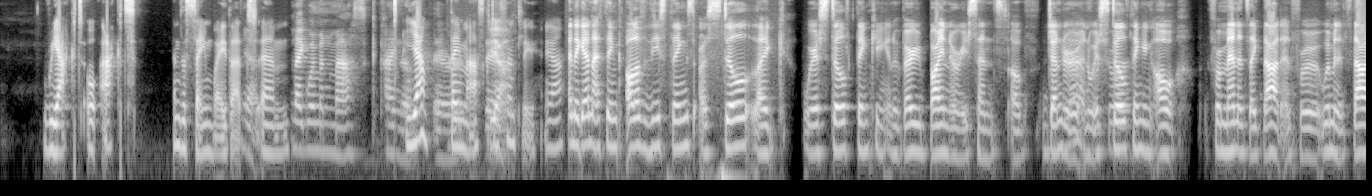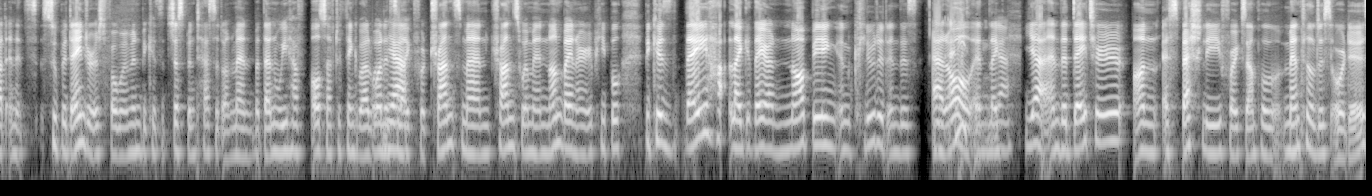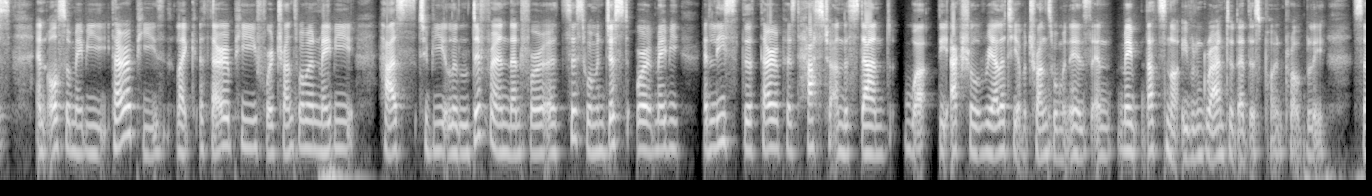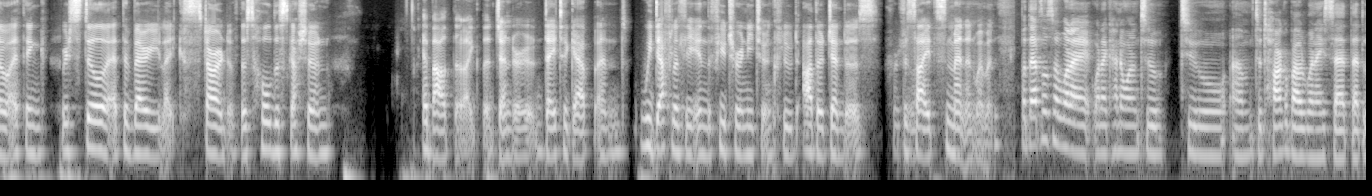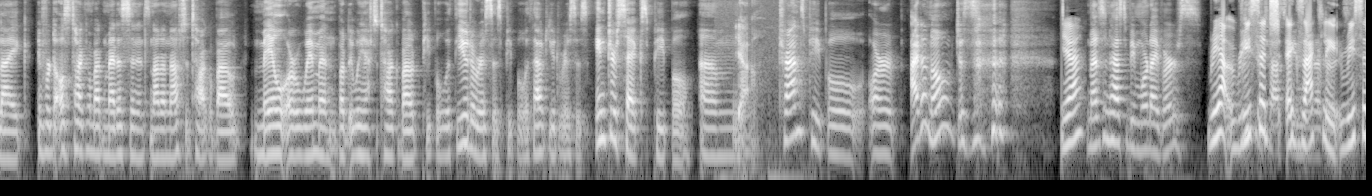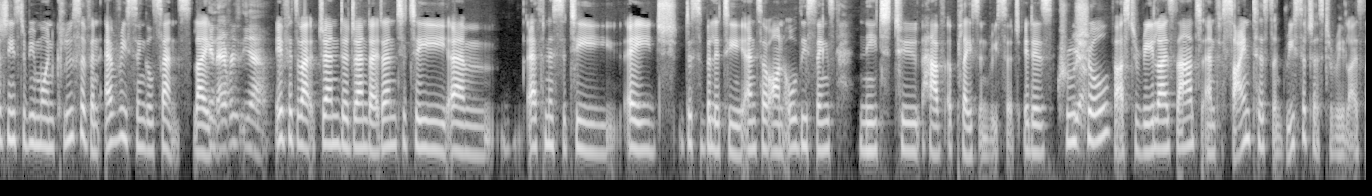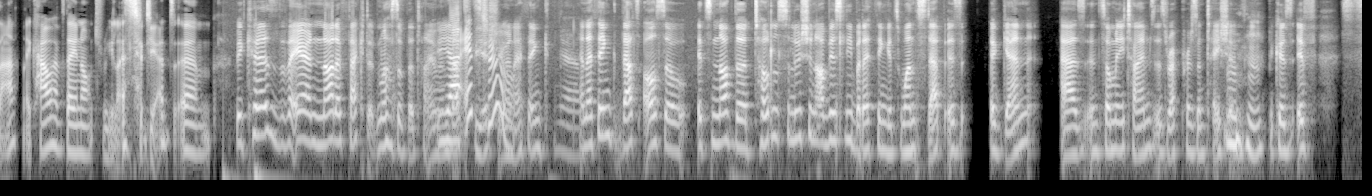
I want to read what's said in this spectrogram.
react or act in the same way that Yeah. um, like women mask kind of yeah their- they mask their- differently. Yeah. And again, I think all of these things are still like we're still thinking in a very binary sense of gender, Yeah, and we're still sure. thinking, oh, for men it's like that, and for women it's that, and it's super dangerous for women because it's just been tested on men. But then we have also have to think about what it's Yeah. like for trans men, trans women, non-binary people, because they ha- like they are not being included in this at all, and like yeah. yeah, and the data on especially, for example, mental disorders and also maybe therapies, like a therapy for a trans woman maybe has to be a little different than for a cis woman, just or maybe at least the therapist has to understand what the actual reality of a trans woman is. And maybe that's not even granted at this point, probably. So I think we're still at the very like start of this whole discussion about the like the gender data gap and we definitely in the future need to include other genders sure. besides men and women but that's also what i what i kind of wanted to to um to talk about when i said that like if we're also talking about medicine it's not enough to talk about male or women but we have to talk about people with uteruses people without uteruses intersex people um yeah trans people or i don't know just Yeah. Medicine has to be more diverse Yeah, Research research, has to be more exactly. Research needs to be more inclusive in every single sense. Like in every yeah. if it's about gender, gender identity, um, ethnicity, age, disability, and so on, all these things need to have a place in research. It is crucial for us to realize that, and for scientists and researchers to realize that. Like, how have they not realized it yet? Um, because they are not affected most of the time. And Yeah, that's it's the issue. true. And I think, Yeah. and I think that's also it's not the total solution, obviously, but I think it's one step. Is again, as in so many times, is representation. Mm-hmm. Because if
